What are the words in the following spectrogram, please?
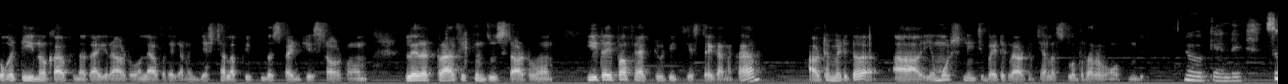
ఒక టీనో కాఫీనో తాగి రావడం లేకపోతే కనుక జస్ట్ అలా పీపుల్ స్పెండ్ చేసి రావడం లేదా ట్రాఫిక్ని చూసి రావడం ఈ టైప్ ఆఫ్ యాక్టివిటీ చేస్తే కనుక ఆటోమేటిక్గా ఆ ఎమోషన్ నుంచి బయటకు రావడం చాలా సులభతరం అవుతుంది. ఓకే అండి. సో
